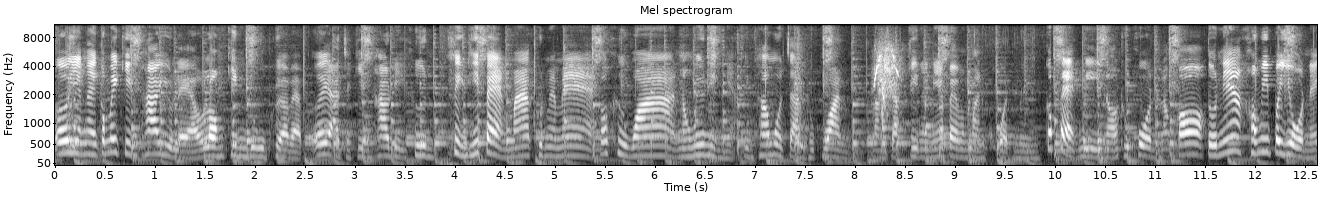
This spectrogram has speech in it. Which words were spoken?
เออยังไงก็ไม่กินข้าวอยู่แล้ว ลองกินดูเผื่อแบบเอ้ยอาจจะกินข้าวดีขึ้น สิ่งที่แปลกมากคุณแม่แม่ก็คือว่าน้องมิวนิกเนี่ยกินข้าวหมดจานทุกวัน หลังจากกินอันนี้ไปประมาณขวดนึงก็แปลกดีเนาะทุกคนแล้วก็ตัวเนี้ยเขามีประโยชน์ใน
